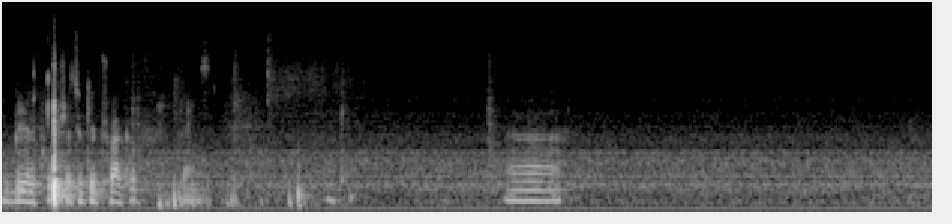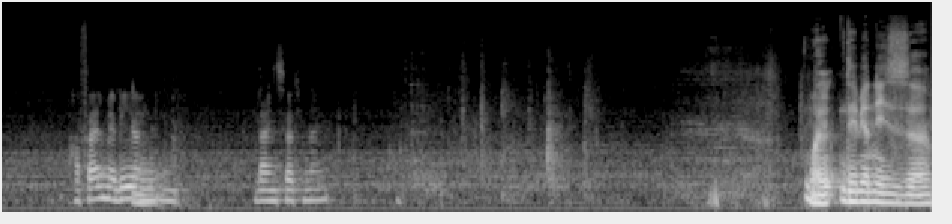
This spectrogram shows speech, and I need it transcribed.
would be helpful just to keep track of things. Okay. Uh, Raphael, maybe on line 39? Well, Debian is uh,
